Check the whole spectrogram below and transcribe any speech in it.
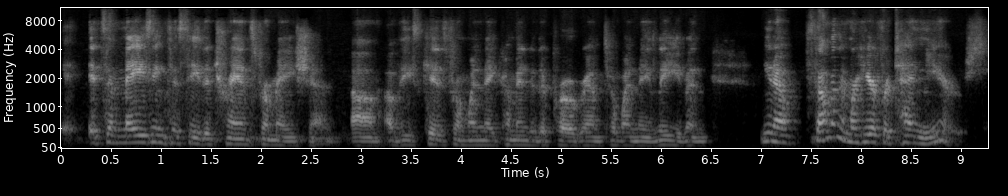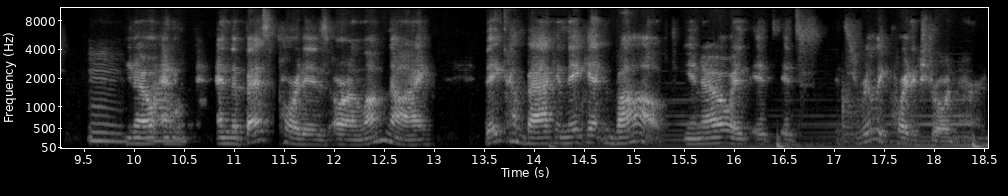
it's amazing to see the transformation um, of these kids from when they come into the program to when they leave. And you know some of them are here for 10 years mm, you know wow. and and the best part is our alumni they come back and they get involved you know? It, it it's it's really quite extraordinary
